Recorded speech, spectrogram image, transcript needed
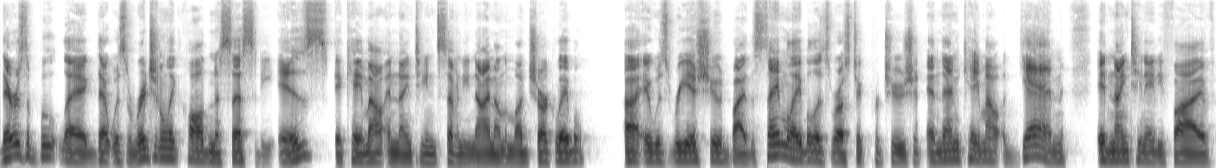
there's a bootleg that was originally called Necessity Is. It came out in 1979 on the Mud Shark label. Uh, it was reissued by the same label as Rustic Protrusion and then came out again in 1985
